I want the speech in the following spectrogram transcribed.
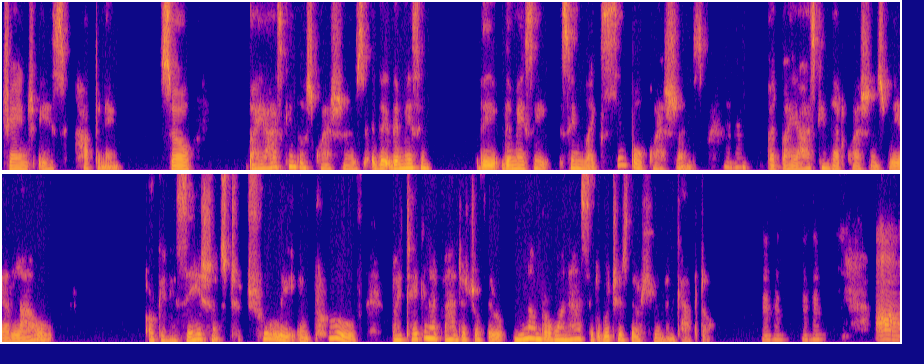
change is happening. So, by asking those questions, they, they may seem they, they may seem, seem like simple questions, mm-hmm. but by asking that questions, we allow organizations to truly improve by taking advantage of their number one asset, which is their human capital. Mm-hmm, mm-hmm. Uh,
